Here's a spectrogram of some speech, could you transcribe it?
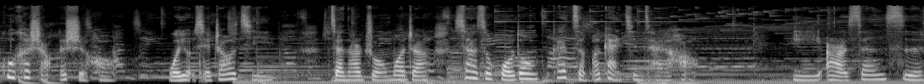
顾客少的时候，我有些着急，在那儿琢磨着下次活动该怎么改进才好。一二三四，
